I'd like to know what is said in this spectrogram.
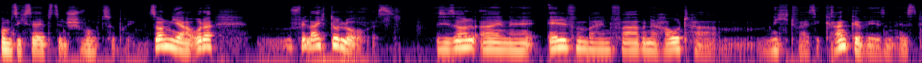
um sich selbst in Schwung zu bringen. Sonja oder vielleicht Dolores. Sie soll eine elfenbeinfarbene Haut haben, nicht weil sie krank gewesen ist,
